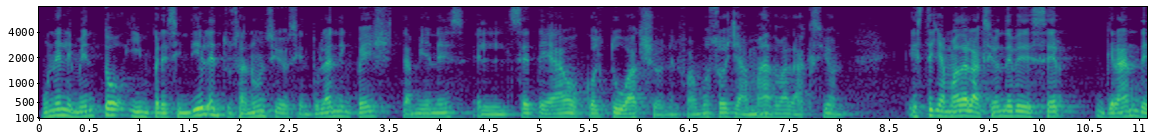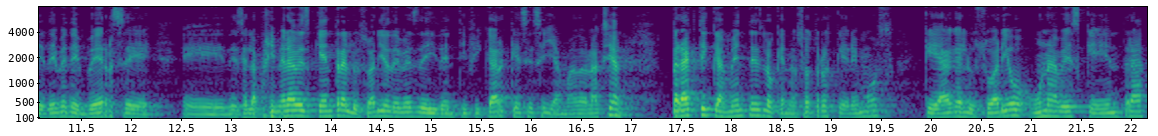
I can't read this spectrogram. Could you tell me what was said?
Un elemento imprescindible en tus anuncios y en tu landing page también es el CTA o Call to Action, el famoso llamado a la acción. Este llamado a la acción debe de ser grande, debe de verse eh, desde la primera vez que entra el usuario, debes de identificar qué es ese llamado a la acción. Prácticamente es lo que nosotros queremos que haga el usuario una vez que entra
